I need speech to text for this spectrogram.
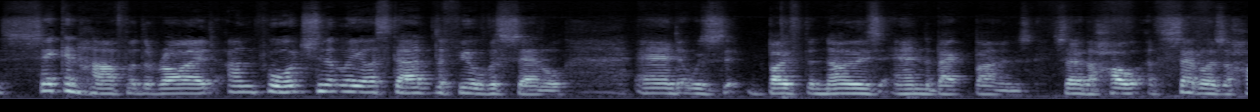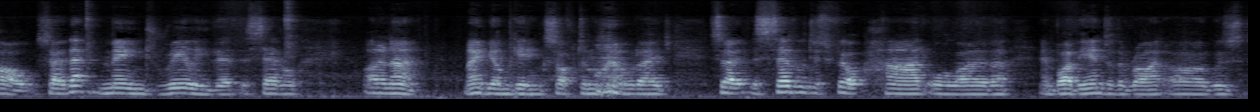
The second half of the ride, unfortunately, I started to feel the saddle, and it was both the nose and the backbones. So the whole the saddle as a whole. So that means really that the saddle, I don't know, maybe I'm getting soft in my old age. So the saddle just felt hard all over, and by the end of the ride, I was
